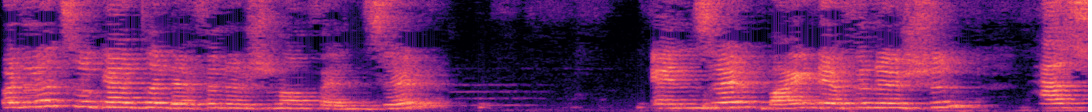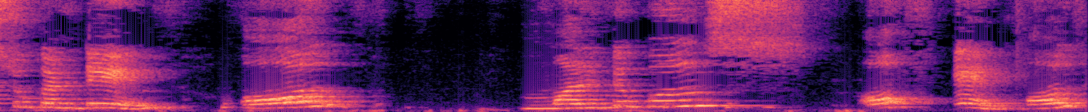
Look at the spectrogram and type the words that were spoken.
But let's look at the definition of NZ. NZ by definition has to contain all multiples of n, all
